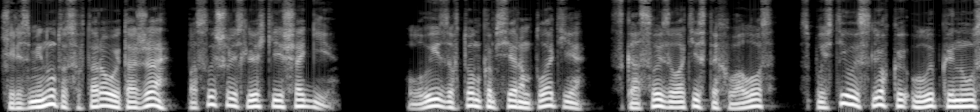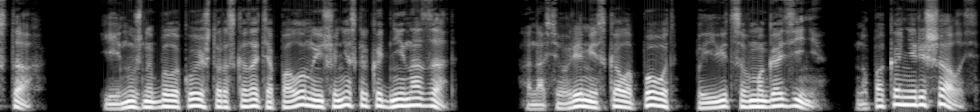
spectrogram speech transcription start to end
Через минуту со второго этажа послышались легкие шаги. Луиза в тонком сером платье с косой золотистых волос спустилась с легкой улыбкой на устах. Ей нужно было кое-что рассказать Аполлону еще несколько дней назад. Она все время искала повод появиться в магазине, но пока не решалась.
